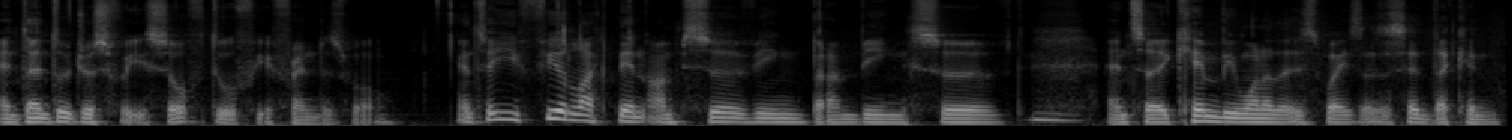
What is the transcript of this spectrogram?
And don't do it just for yourself, do it for your friend as well. And so you feel like then I'm serving, but I'm being served. Mm. And so it can be one of those ways, as I said, that can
